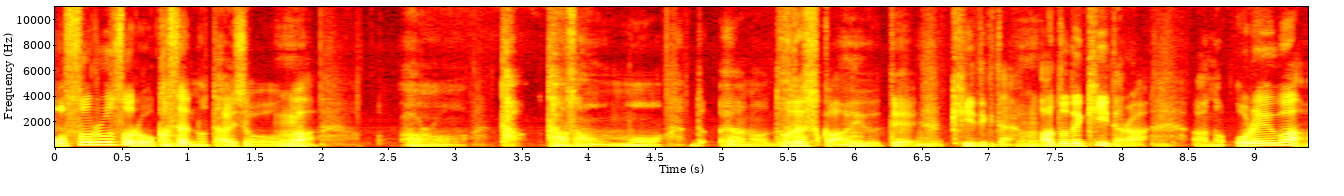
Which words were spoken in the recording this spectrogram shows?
恐る恐るお母さんの大将が「あのたタオさんもうどあのどうですか?」言うて聞いてきたよ。後で聞いたらあの俺は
